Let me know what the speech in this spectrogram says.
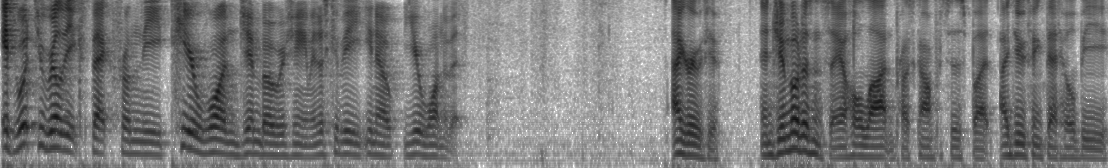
it's what to really expect from the tier one Jimbo regime, and this could be, you know, year one of it. I agree with you. And Jimbo doesn't say a whole lot in press conferences, but I do think that he'll be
